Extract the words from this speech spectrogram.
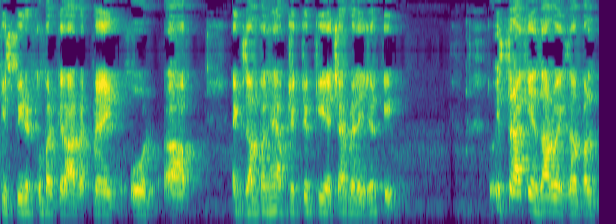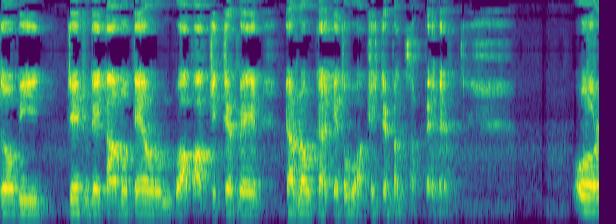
की स्पिरिट को बरकरार रखना है, एक और एग्ज़ाम्पल है ऑब्जेक्टिव की एचआर मैनेजर की। तो इस तरह के हज़ारों एग्ज़ाम्पल जो भी डे टू डे काम होते हैं और उनको आप ऑब्जेक्टिव में टर्न आउट करके तो वो ऑब्जेक्टिव बन सकते हैं। और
